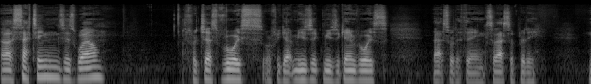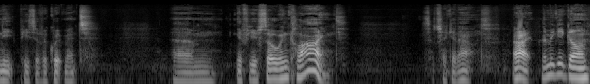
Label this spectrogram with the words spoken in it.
uh, settings as well for just voice, or if you got music, music and voice, that sort of thing. So that's a pretty neat piece of equipment. Um, if you're so inclined. So check it out. All right, let me get going.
